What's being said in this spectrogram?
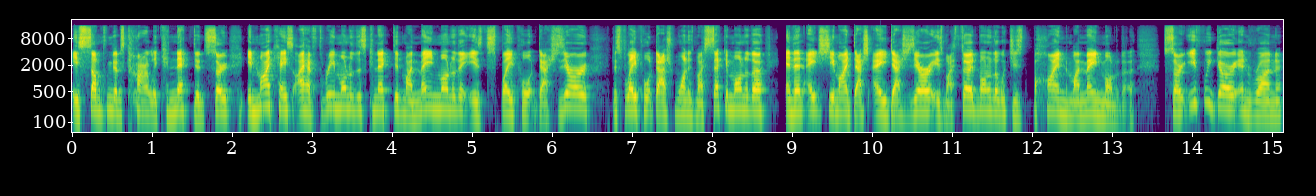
is something that is currently connected. So in my case, I have three monitors connected. My main monitor is DisplayPort-0, DisplayPort-1 is my second monitor, and then HDMI-A-0 is my third monitor, which is behind my main monitor. So if we go and run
